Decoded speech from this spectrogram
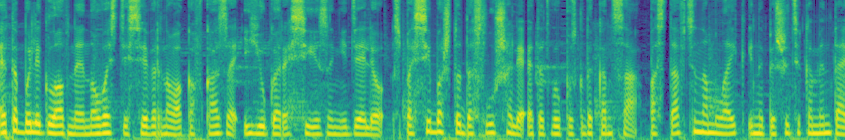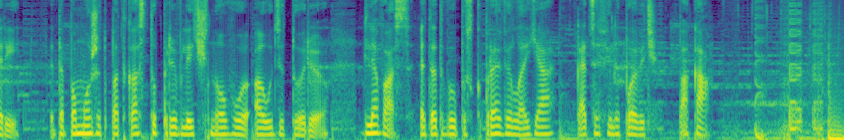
Это были главные новости Северного Кавказа и Юга России за неделю. Спасибо, что дослушали этот выпуск до конца. Поставьте нам лайк и напишите комментарий. Это поможет подкасту привлечь новую аудиторию. Для вас этот выпуск провела я, Катя Филиппович. Пока! thank you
